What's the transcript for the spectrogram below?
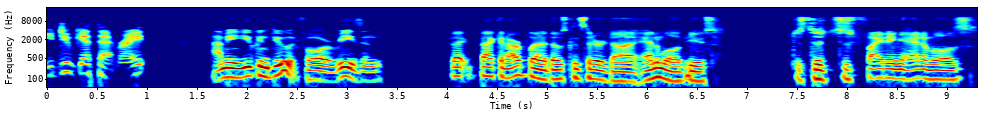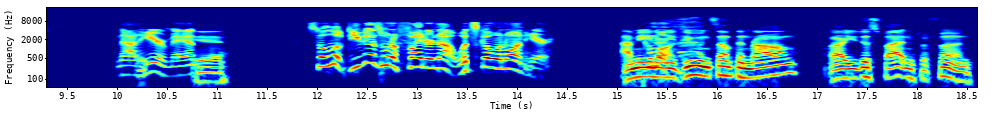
You do get that, right? I mean, you can do it for a reason. Back back in our planet, that was considered uh, animal abuse. Just just just fighting animals. Not here, man. Yeah. So look, do you guys want to fight or not? What's going on here? I mean, Come are on. you doing something wrong? Or are you just fighting for fun?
